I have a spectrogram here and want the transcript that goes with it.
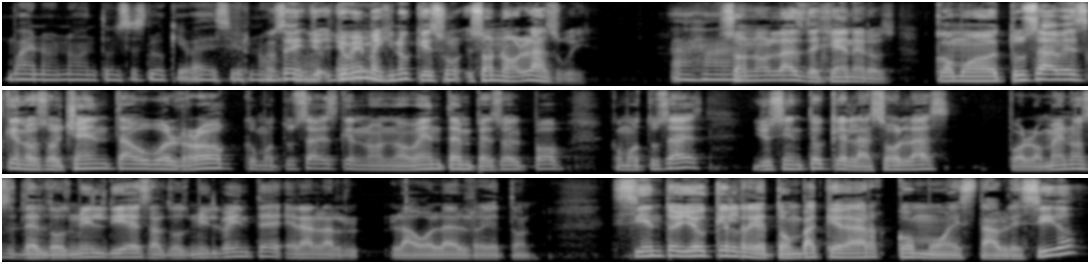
Bueno, no, entonces lo que iba a decir no. No sé, no yo, me imagino que es un- son olas, güey. Ajá. Son olas de géneros. Como tú sabes que en los 80 hubo el rock, como tú sabes que en los 90 empezó el pop, como tú sabes, yo siento que las olas, por lo menos del 2010 al 2020, era la, la ola del reggaetón. Siento yo que el reggaetón va a quedar como establecido,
